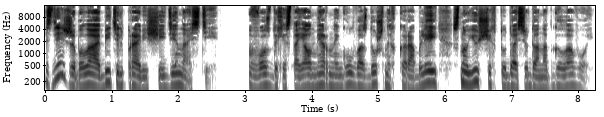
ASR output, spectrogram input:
Здесь же была обитель правящей династии. В воздухе стоял мерный гул воздушных кораблей, снующих туда-сюда над головой.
